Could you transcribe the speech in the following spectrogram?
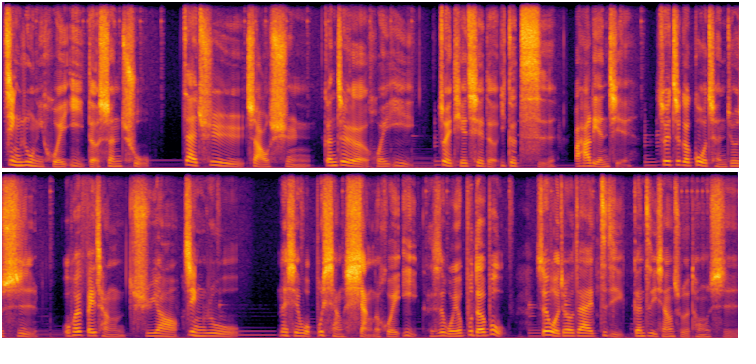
进入你回忆的深处，再去找寻跟这个回忆最贴切的一个词，把它连接。所以这个过程就是我会非常需要进入。那些我不想想的回忆，可是我又不得不，所以我就在自己跟自己相处的同时，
